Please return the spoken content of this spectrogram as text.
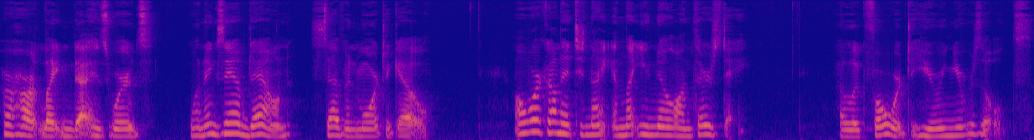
Her heart lightened at his words. One exam down, seven more to go. I'll work on it tonight and let you know on Thursday. I look forward to hearing your results.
